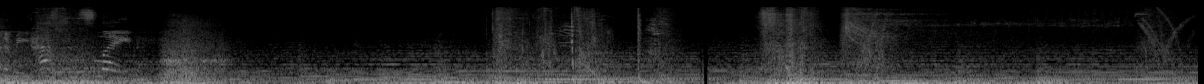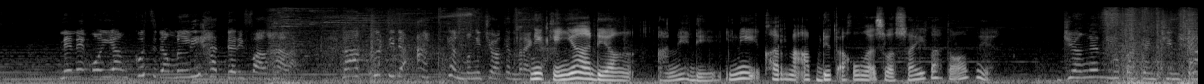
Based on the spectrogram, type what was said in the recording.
enemy has been slain. Nenek moyangku sedang melihat dari Valhalla. Aku tidak akan mengecewakan mereka. Ini kayaknya ada yang aneh deh. Ini karena update aku nggak selesai kah atau apa ya? Jangan lupakan cinta.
